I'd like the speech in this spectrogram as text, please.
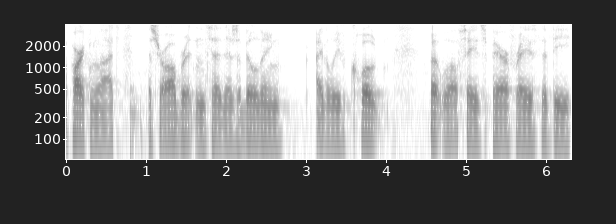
a parking lot. Mr. Albritton said there's a building, I believe, quote, but we'll say it's a paraphrase, that the,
